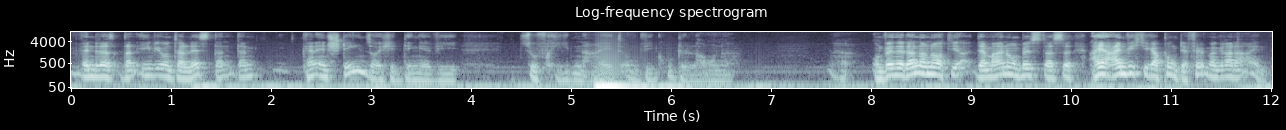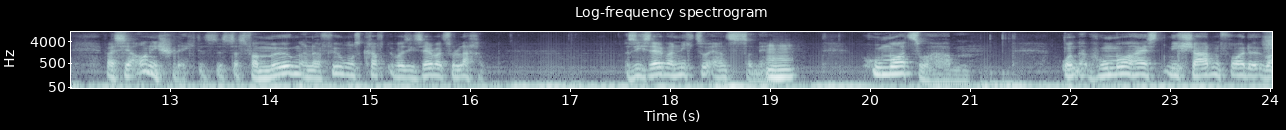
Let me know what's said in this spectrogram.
wenn du das dann irgendwie unterlässt, dann, dann dann entstehen solche Dinge wie Zufriedenheit und wie gute Laune. Ja. Und wenn du dann noch die, der Meinung bist, dass, ah ja, ein wichtiger Punkt, der fällt mir gerade ein, was ja auch nicht schlecht ist, ist das Vermögen einer Führungskraft über sich selber zu lachen. Sich selber nicht so ernst zu nehmen. Mhm. Humor zu haben. Und Humor heißt nicht Schadenfreude über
